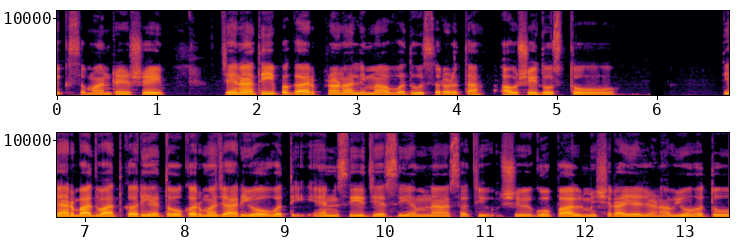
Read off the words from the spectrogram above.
એક સમાન રહેશે. જેનાથી પગાર પ્રણાલીમાં વધુ સરળતા આવશે દોસ્તો. ત્યારબાદ વાત કરીએ તો કર્મચારીઓ વતી એનસી જેસીએમના સચિવ શિવ ગોપાલ મિશ્રાએ જણાવ્યું હતું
